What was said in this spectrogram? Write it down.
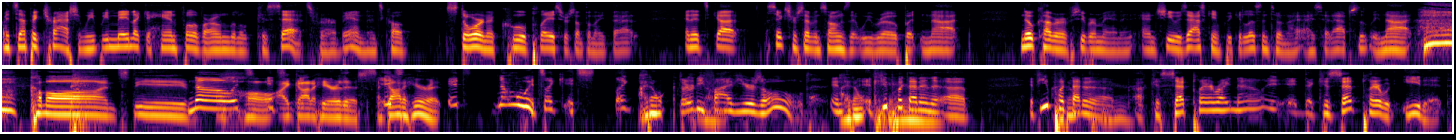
It's Epic Trash. And we, we made like a handful of our own little cassettes for our band. And it's called Store in a Cool Place or something like that. And it's got six or seven songs that we wrote, but not no cover of Superman. And, and she was asking if we could listen to it. And I, I said, absolutely not. Come on, Steve. No, oh, it's, Oh, it's I gotta hear this. I it's- gotta hear it. It's no, it's like it's like I don't- thirty-five years old, and I don't if you put that in a, if you put that in a, a cassette player right now, it, it, the cassette player would eat it.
